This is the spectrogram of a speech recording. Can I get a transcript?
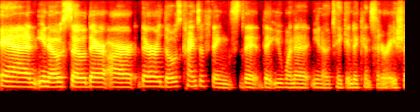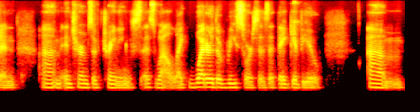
and you know so there are there are those kinds of things that that you want to you know take into consideration um, in terms of trainings as well like what are the resources that they give you um,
